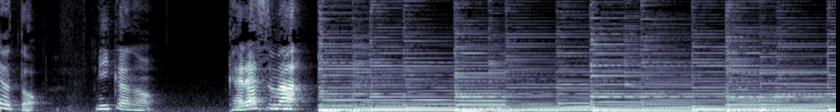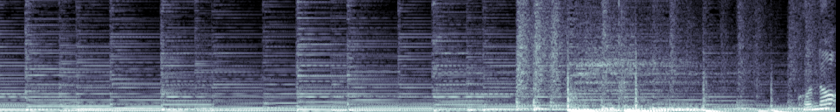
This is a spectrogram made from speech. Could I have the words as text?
よとミカのカラスマ。この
